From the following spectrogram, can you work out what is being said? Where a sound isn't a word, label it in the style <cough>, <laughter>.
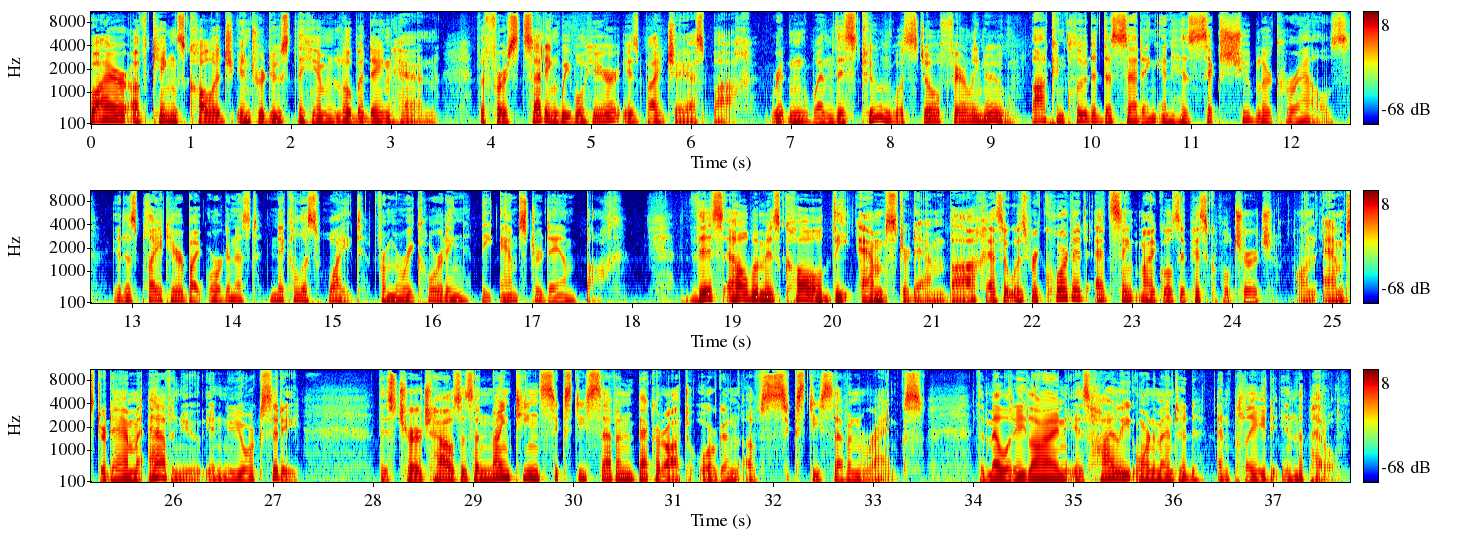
Choir of King's College introduced the hymn Lobe den Herrn. The first setting we will hear is by J.S. Bach, written when this tune was still fairly new. Bach included this setting in his six Schubler chorales. It is played here by organist Nicholas White from the recording The Amsterdam Bach. This album is called the Amsterdam Bach as it was recorded at St. Michael's Episcopal Church on Amsterdam Avenue in New York City. This church houses a 1967 Beckerath organ of 67 ranks. The melody line is highly ornamented and played in the pedal.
